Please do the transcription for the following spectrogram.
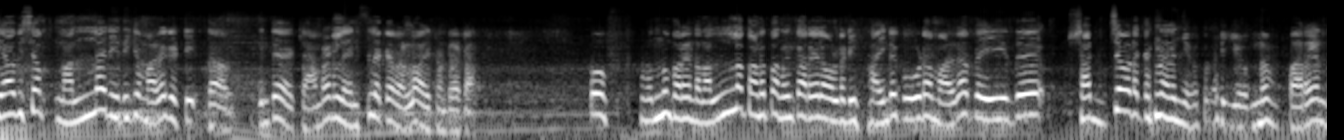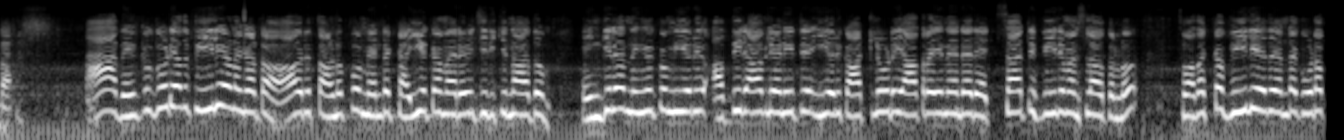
അത്യാവശ്യം നല്ല രീതിക്ക് മഴ കിട്ടി. ഇതാ ഇതിന്റെ ക്യാമറയുടെ ലെൻസിലൊക്കെ വെള്ളമായിട്ടുണ്ട് കേട്ടോ. ഓ ഒന്നും പറയണ്ട. നല്ല തണുപ്പാണ് നിങ്ങൾക്ക് അറിയാലോ ഓൾറെഡി അതിന്റെ കൂടെ മഴ പെയ്ത് ഷഡ്ജടക്കം നനഞ്ഞു അയ്യോ ഒന്നും പറയണ്ട. ആ നിങ്ങൾക്ക് കൂടി അത് ഫീൽ ചെയ്യണം കേട്ടോ. ആ ഒരു തണുപ്പും എന്റെ കൈയൊക്കെ മരവിച്ചിരിക്കുന്ന അതും. എങ്കിലേ നിങ്ങൾക്കും ഈ ഒരു അതിരാവിലെ എണീറ്റ് ഈ ഒരു കാട്ടിലൂടെ യാത്ര ചെയ്യുന്നതിന്റെ ഒരു എക്സാക്റ്റ് ഫീൽ മനസ്സിലാകത്തുള്ളൂ സോ അതൊക്കെ ഫീൽ ചെയ്ത് എന്റെ കൂടെ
